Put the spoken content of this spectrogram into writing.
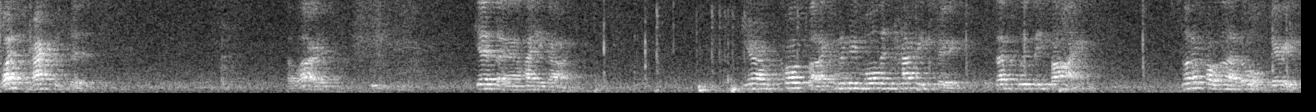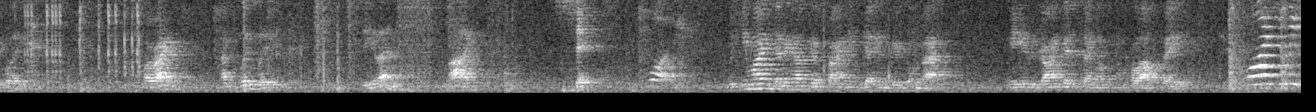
What practices? Hello? Good, Daniel, how you going? Yeah, of course, I couldn't be more than happy to. It's absolutely fine. It's not a problem at all, seriously. Alright, absolutely. See you then. Bye. Shit. What? Would you mind getting out your phone and getting Google Maps? We need to go and get Daniel's Uncle Alfie. Why do we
